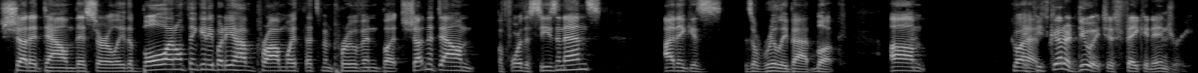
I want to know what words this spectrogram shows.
shut it down this early. The bowl, I don't think anybody have a problem with. That's been proven, but shutting it down before the season ends, I think is is a really bad look. Um, go ahead. If he's going to do it, just fake an injury.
